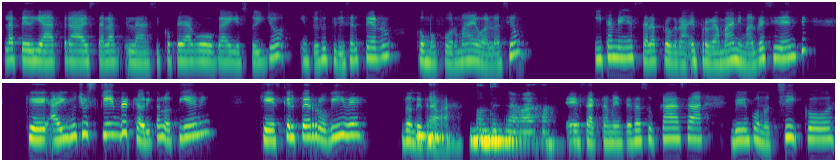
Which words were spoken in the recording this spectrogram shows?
la pediatra, está la, la psicopedagoga y estoy yo, entonces utiliza el perro como forma de evaluación. Y también está la programa, el programa de animal residente, que hay muchos kinder que ahorita lo tienen, que es que el perro vive donde trabaja. Donde trabaja. Exactamente, esa es su casa, viven con los chicos,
